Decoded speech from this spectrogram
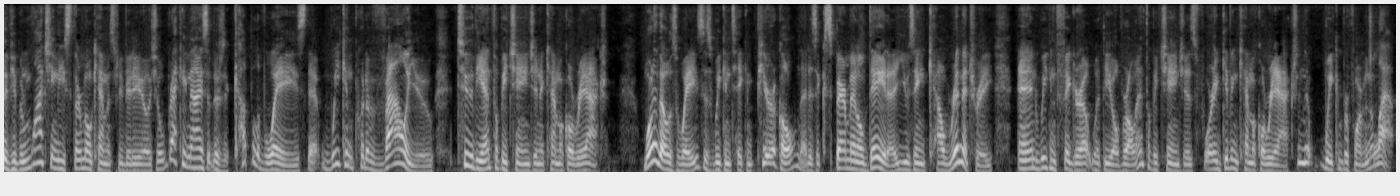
So if you've been watching these thermochemistry videos, you'll recognize that there's a couple of ways that we can put a value to the enthalpy change in a chemical reaction. One of those ways is we can take empirical, that is experimental data using calorimetry, and we can figure out what the overall enthalpy change is for a given chemical reaction that we can perform in the lab.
